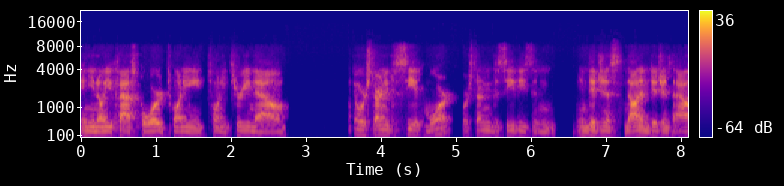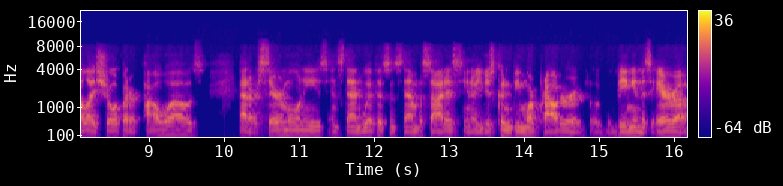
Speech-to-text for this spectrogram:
And, you know, you fast forward 2023 now, and we're starting to see it more. We're starting to see these in, indigenous, non-indigenous allies show up at our powwows at our ceremonies and stand with us and stand beside us. You know, you just couldn't be more prouder of, of being in this era.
